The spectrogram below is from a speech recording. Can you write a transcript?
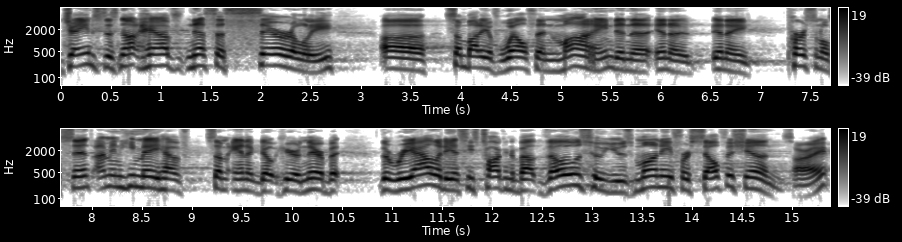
James does not have necessarily uh, somebody of wealth in mind in a, in a, in a personal sense. I mean, he may have some anecdote here and there, but the reality is he's talking about those who use money for selfish ends, all right?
